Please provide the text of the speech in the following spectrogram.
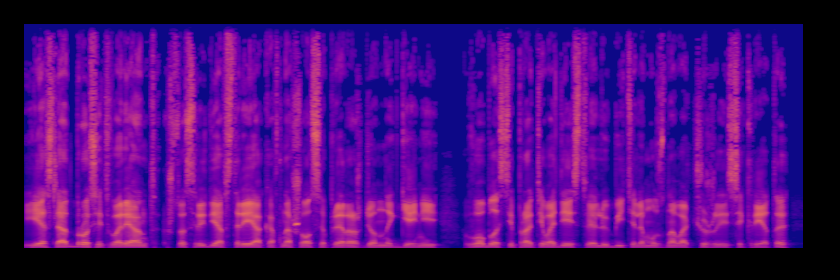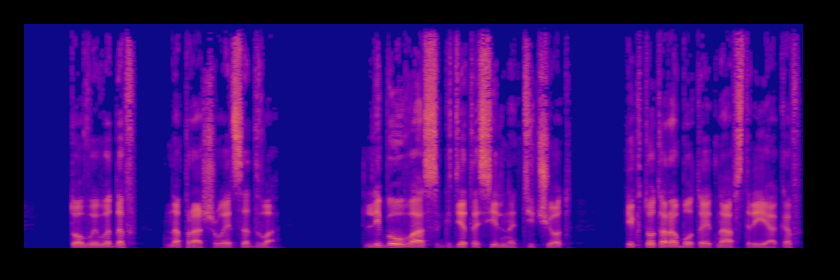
Если отбросить вариант, что среди австрияков нашелся прирожденный гений в области противодействия любителям узнавать чужие секреты, то выводов напрашивается два. Либо у вас где-то сильно течет, и кто-то работает на австрияков,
